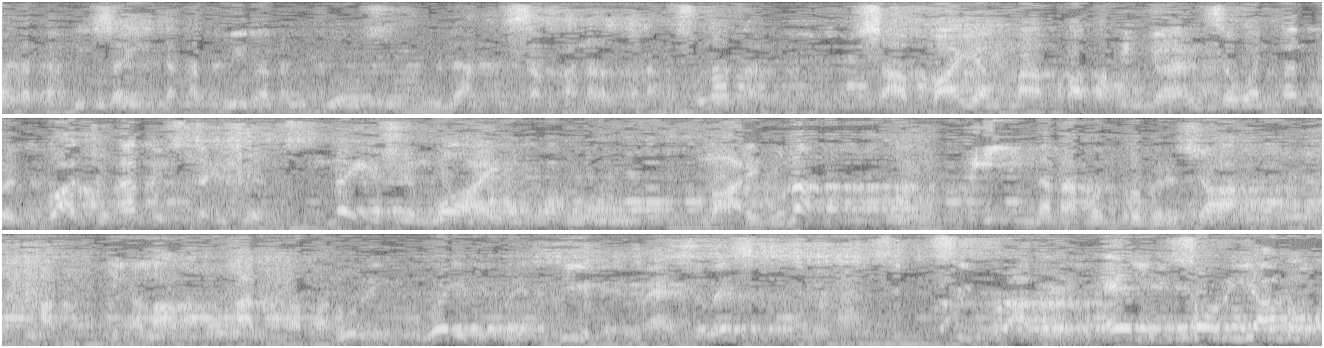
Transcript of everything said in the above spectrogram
pagkakatisay na katwiran ng Diyos mula sa banal na kasulatan. Sa bayang mapapakinggan sa 100 radio active stations nationwide. Marito na ang pinaka-kontrobersyal at kilala at mapanuring radio and TV evangelist si, Brother Eli Soriano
